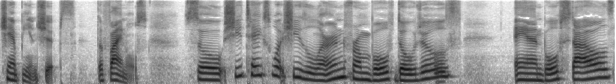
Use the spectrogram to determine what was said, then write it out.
championships, the finals. So she takes what she's learned from both dojos and both styles,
